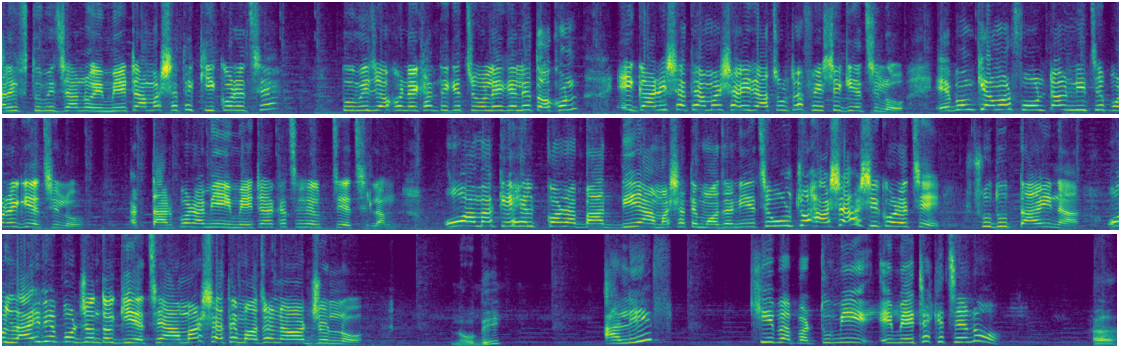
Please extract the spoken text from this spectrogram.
আলিফ তুমি জানো, এই মেয়েটা আমার সাথে কি করেছে? তুমি যখন এখান থেকে চলে গেলে তখন এই গাড়ির সাথে আমার শাড়ির আঁচলটা ফেসে গিয়েছিল এবং কি আমার ফোনটাও নিচে পড়ে গিয়েছিল। আর তারপর আমি এই মেয়েটার কাছে হেল্প চেয়েছিলাম। ও আমাকে হেল্প করা বাদ দিয়ে আমার সাথে মজা নিয়েছে উল্টো হাসাহাসি করেছে। শুধু তাই না ও লাইভে পর্যন্ত গিয়েছে আমার সাথে মজা নেওয়ার জন্য। নদী? আলিফ কি ব্যাপার? তুমি এই মেয়েটাকে চেনো? হ্যাঁ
